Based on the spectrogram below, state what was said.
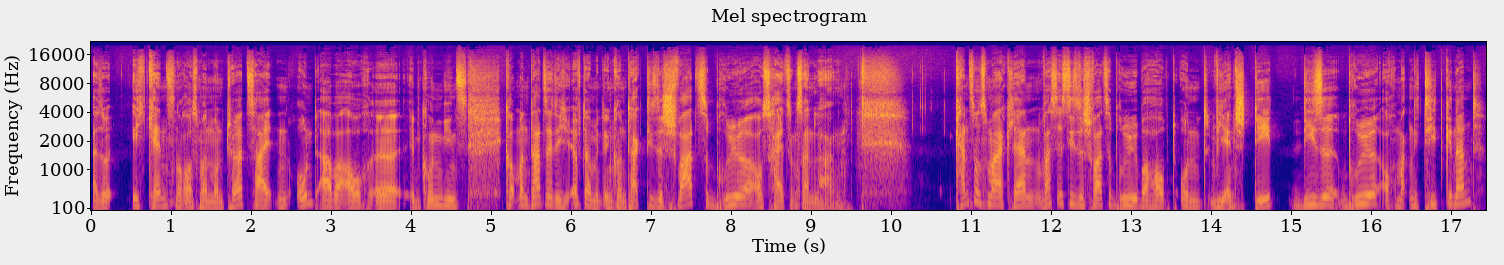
also ich kenne es noch aus meinen Monteurzeiten und aber auch äh, im Kundendienst kommt man tatsächlich öfter mit in Kontakt, diese schwarze Brühe aus Heizungsanlagen. Kannst du uns mal erklären, was ist diese schwarze Brühe überhaupt und wie entsteht diese Brühe, auch Magnetit genannt?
